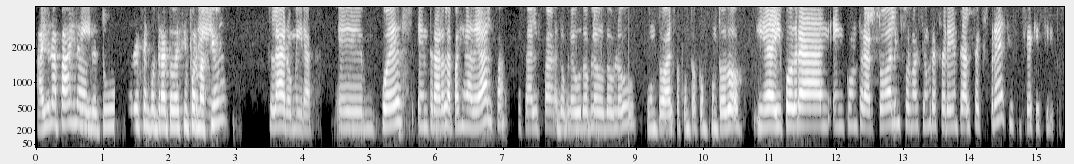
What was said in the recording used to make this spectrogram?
¿Hay una página donde tú puedes encontrar toda esa información? Claro, mira, eh, puedes entrar a la página de Alfa, es alfa, www.alfa.com.do, y ahí podrán encontrar toda la información referente a Alfa Express y sus requisitos.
